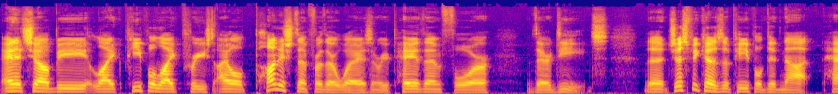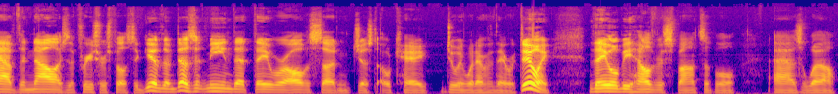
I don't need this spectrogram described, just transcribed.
and it shall be like people like priests, I will punish them for their ways and repay them for their deeds that just because the people did not have the knowledge the priests were supposed to give them doesn't mean that they were all of a sudden just okay doing whatever they were doing. They will be held responsible as well.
